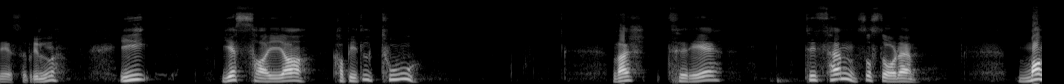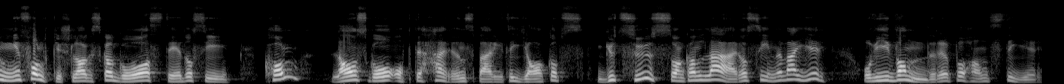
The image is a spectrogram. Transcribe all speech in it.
Lesebrillene. I Jesaja kapittel 2, vers 3-5, så står det Mange folkeslag skal gå av sted og si, Kom, la oss gå opp til Herrens berg, til Jakobs, Guds hus, så han kan lære oss sine veier, og vi vandrer på hans stier.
